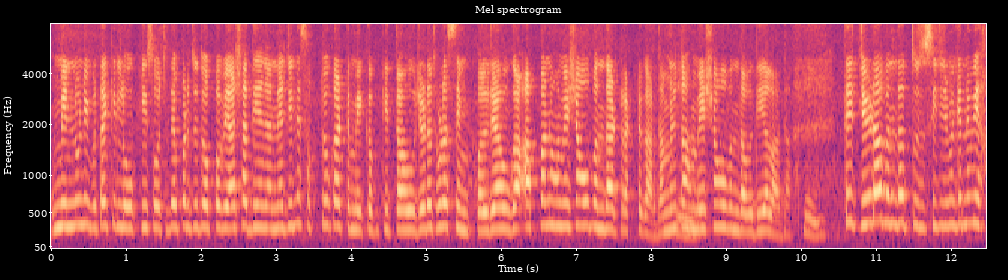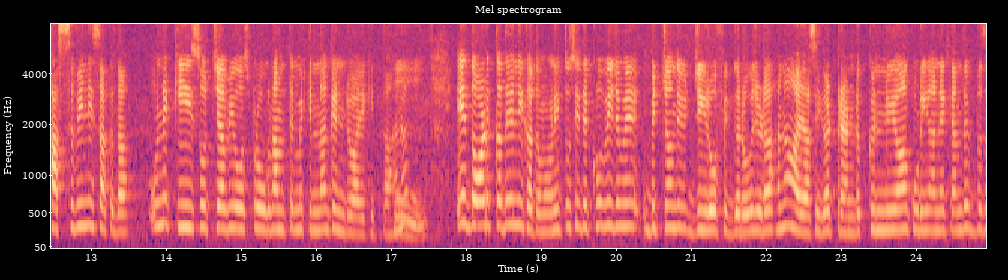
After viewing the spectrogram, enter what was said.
ਮੈਨੂੰ ਨਹੀਂ ਪਤਾ ਕਿ ਲੋਕ ਕੀ ਸੋਚਦੇ ਆ ਪਰ ਜਦੋਂ ਆਪਾਂ ਵਿਆਹ ਸ਼ਾਦੀਆਂ ਜਾਂਦੇ ਆ ਜਿਹਨੇ ਸਭ ਤੋਂ ਘੱਟ ਮੇਕਅਪ ਕੀਤਾ ਹੋਊ ਜਿਹੜਾ ਥੋੜਾ ਸਿੰਪਲ ਜਿਹਾ ਹੋਊਗਾ ਆਪਾਂ ਨੂੰ ਹਮੇਸ਼ਾ ਉਹ ਬੰਦਾ ਅਟਰੈਕਟ ਕਰਦਾ। ਮੈਨੂੰ ਤਾਂ ਹਮੇਸ਼ਾ ਉਹ ਬੰਦਾ ਵਧੀਆ ਲੱਗਦਾ। ਤੇ ਜਿਹੜਾ ਬੰਦਾ ਤੁਸੀਂ ਜਿਵੇਂ ਕਹਿੰਦੇ ਵੀ ਹੱਸ ਵੀ ਨਹੀਂ ਸਕਦਾ ਉਹਨੇ ਕੀ ਸੋਚਿਆ ਵੀ ਉਸ ਪ੍ਰੋਗਰਾਮ ਤੇ ਮੈਂ ਕਿੰਨਾ ਕੁ ਇੰਜੋਏ ਕੀਤਾ ਹਨਾ? ਇਹ ਦੌੜ ਕਦੇ ਨਹੀਂ ਖਤਮ ਹੋਣੀ। ਤੁਸੀਂ ਦੇਖੋ ਵੀ ਜਿਵੇਂ ਵਿੱਚੋਂ ਦੀ ਜ਼ੀਰੋ ਫਿਗਰ ਉਹ ਜਿਹੜਾ ਹਨਾ ਆਇਆ ਸੀਗਾ ਟ੍ਰੈਂਡ ਕਿੰਨੀਆਂ ਕੁੜੀਆਂ ਨੇ ਕਹਿੰਦੇ ਬਸ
